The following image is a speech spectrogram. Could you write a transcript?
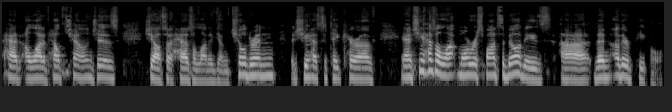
had a lot of health challenges. She also has a lot of young children that she has to take care of, and she has a lot more responsibilities uh, than other people.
